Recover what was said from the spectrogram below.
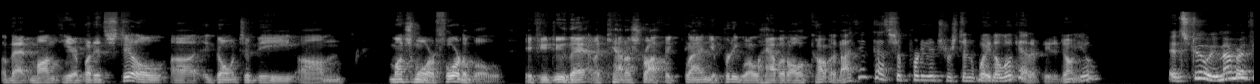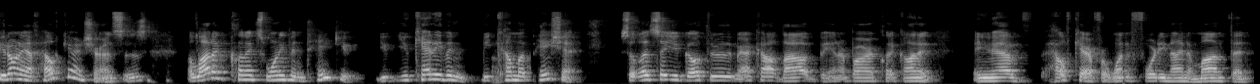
of that month here, but it's still uh, going to be um, much more affordable. If you do that in a catastrophic plan, you pretty well have it all covered. I think that's a pretty interesting way to look at it, Peter, don't you? It's true. Remember, if you don't have healthcare insurances, a lot of clinics won't even take you. You you can't even become a patient. So let's say you go through the America Out Loud banner bar, click on it, and you have healthcare for 149 a month and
